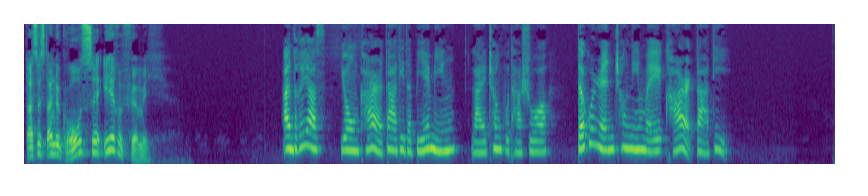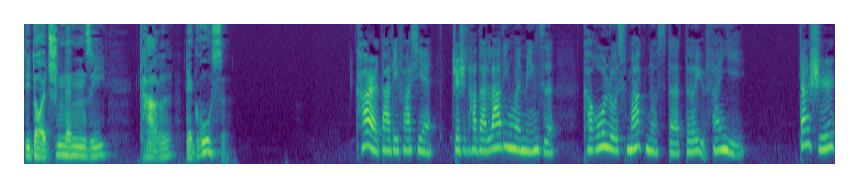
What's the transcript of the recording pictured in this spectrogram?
Das ist eine große Ehre für mich. Andreas 用卡尔大帝的别名来称呼他说：“德国人称您为卡尔大帝。Die Deutschen nennen sie Karl der Große. ”卡尔大帝发现这是他的拉丁文名字 Carolus Magnus 的德语翻译。当时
